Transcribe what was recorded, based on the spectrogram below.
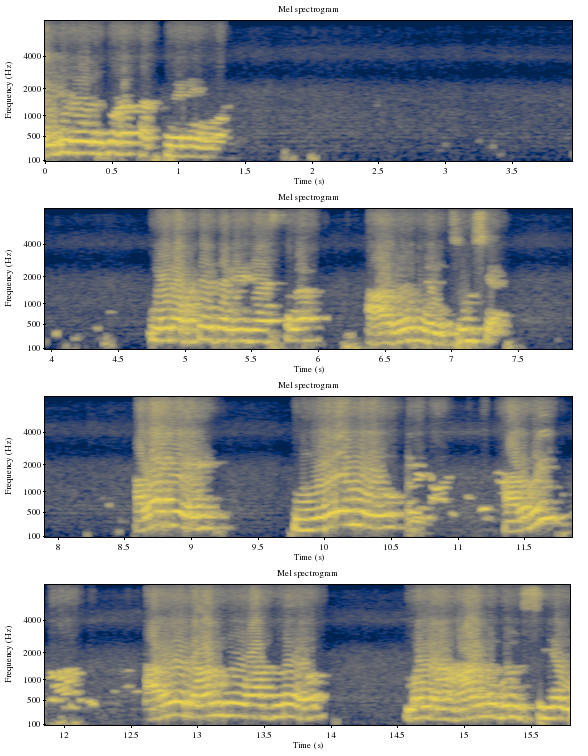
ఐదు వేలు కూడా తక్కువేనేమో నేను ఒకటే తెలియజేస్తున్నా ఆ రోజు నేను చూశాను అలాగే నేను అరవై అరవై నాలుగో వార్డులో మన ఆనరబుల్ సీఎం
